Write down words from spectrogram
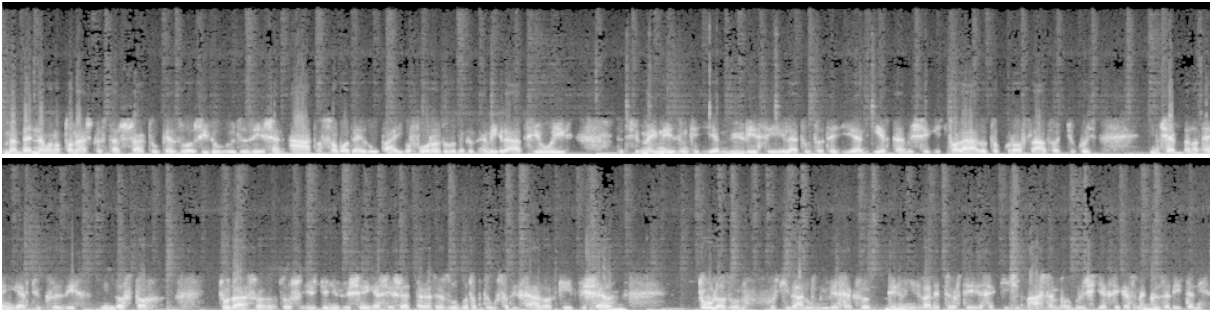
mert benne van a tanácsköztársaságtól kezdve a zsidó üldözésen át a szabad Európáig, a forradalomig, az emigrációig. Tehát, ha megnézzünk egy ilyen művészi életutat, egy ilyen értelmiségi családot, akkor azt láthatjuk, hogy nincs ebben a tenger tükrözi mindazt a csodálatos és gyönyörűséges és rettenetes dolgot, amit a 20. század képvisel túl azon, hogy kiváló művészekről tényleg nyilván egy történész egy kicsit más szempontból is igyekszik ezt megközelíteni.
